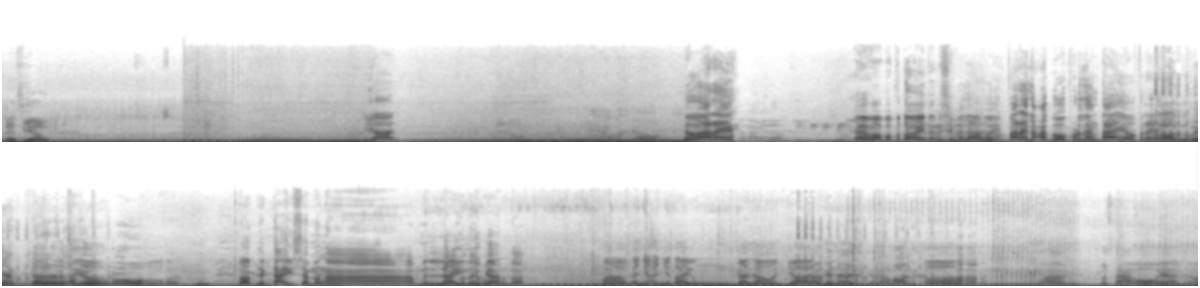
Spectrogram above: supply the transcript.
Let's go. Ayun! No, Ay, mga papatok, ito na si Malaboy. Pare, naka-GoPro lang tayo, pre. Ah, luwet. Talaga sa'yo. nakaduro. Mablog tayo sa mga malalayong tayo lugar. Ba, kanya-kanya tayong galawan dyan. Ah, ganyan yung kalawan. Oo. Ah, basta ako, ayan. Oh.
